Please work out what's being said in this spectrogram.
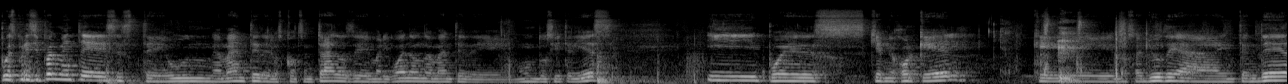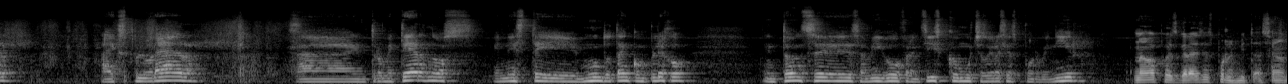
pues principalmente es este, un amante de los concentrados de marihuana, un amante de Mundo 710. Y pues, ¿quién mejor que él? Que nos ayude a entender, a explorar, a entrometernos en este mundo tan complejo. Entonces, amigo Francisco, muchas gracias por venir. No, pues gracias por la invitación.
